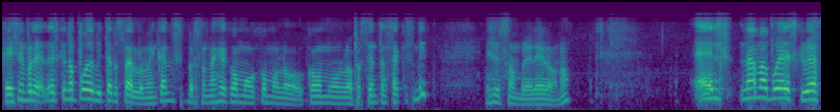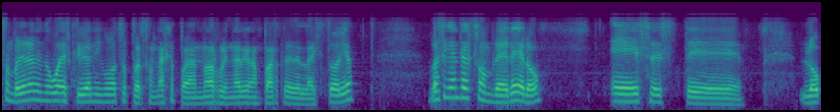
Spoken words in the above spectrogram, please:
que hay siempre, es que no puedo evitar usarlo, me encanta ese personaje como, como, lo, como lo presenta Zack Smith, ese sombrerero, ¿no? Él, nada más voy a escribir al sombrerero y no voy a escribir a ningún otro personaje para no arruinar gran parte de la historia. Básicamente el sombrerero es este lo,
